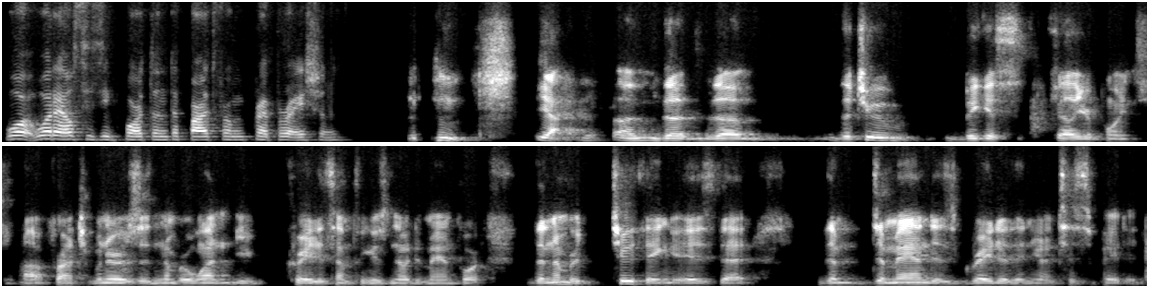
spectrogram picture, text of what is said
What, what else is important apart from preparation? yeah, um, the the the two biggest failure points uh, for entrepreneurs is number one, you created something there's no demand for. The number two thing is that the demand is greater than you anticipated.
